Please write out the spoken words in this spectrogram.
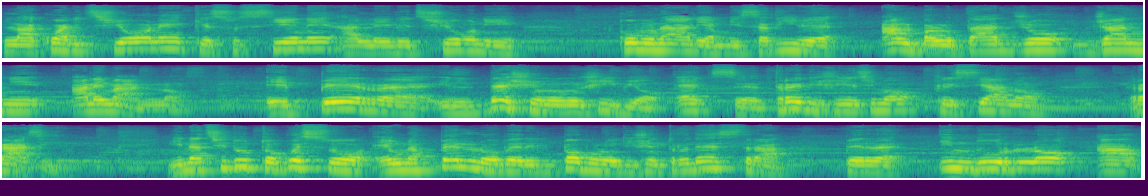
la coalizione che sostiene alle elezioni comunali amministrative al ballottaggio Gianni Alemanno e per il decimo municipio ex tredicesimo Cristiano Rasi. Innanzitutto questo è un appello per il popolo di centrodestra per indurlo a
